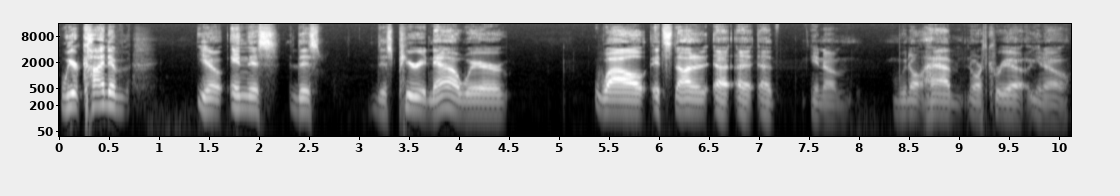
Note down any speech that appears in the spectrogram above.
we're kind of, you know, in this this this period now where while it's not a, a, a, a you know, we don't have North Korea, you know,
